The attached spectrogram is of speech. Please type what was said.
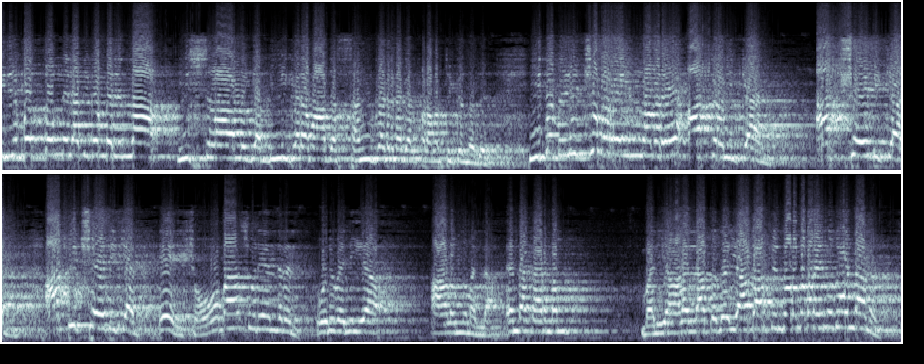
ഇരുപത്തൊന്നിലധികം വരുന്ന ഇസ്ലാമിക ഭീകരവാദ സംഘടനകൾ പ്രവർത്തിക്കുന്നത്. ഇത് വിളിച്ചു പറയുന്നവരെ ആക്രമിക്കാൻ ആക്ഷേപിക്കാൻ അധിക്ഷേപിക്കാൻ. ഏ ശോഭാ സുരേന്ദ്രൻ ഒരു വലിയ ആളൊന്നുമല്ല. എന്താ കാരണം? വലിയ ആളല്ലാത്തത് യാഥാർത്ഥ്യം തുറന്നു പറയുന്നത് കൊണ്ടാണ്.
